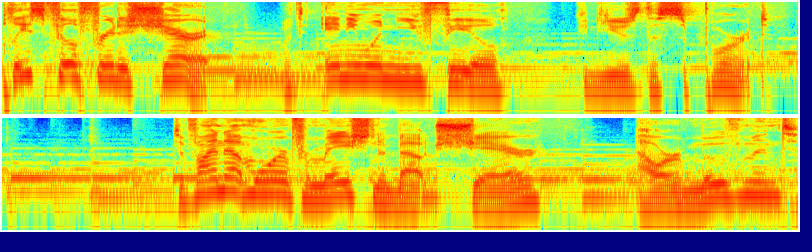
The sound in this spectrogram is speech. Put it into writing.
please feel free to share it with anyone you feel could use the support. To find out more information about Share, our movement,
